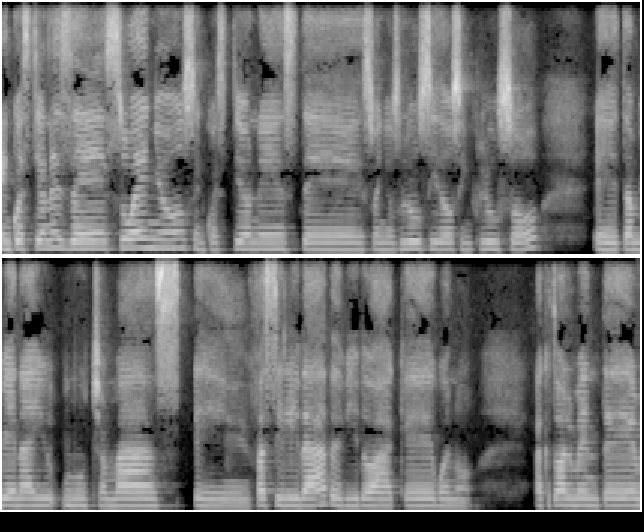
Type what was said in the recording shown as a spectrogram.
en cuestiones de sueños, en cuestiones de sueños lúcidos incluso, eh, también hay mucha más facilidad debido a que, bueno, actualmente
